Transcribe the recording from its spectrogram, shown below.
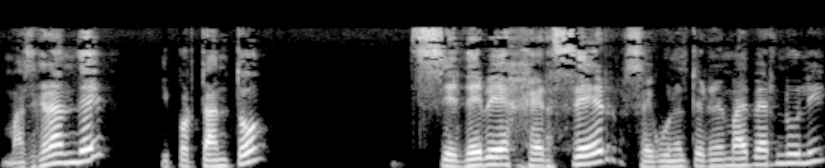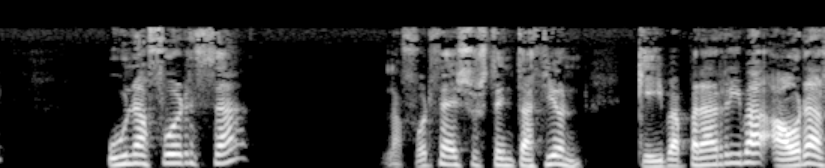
más grande y por tanto se debe ejercer, según el teorema de Bernoulli, una fuerza, la fuerza de sustentación que iba para arriba, ahora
